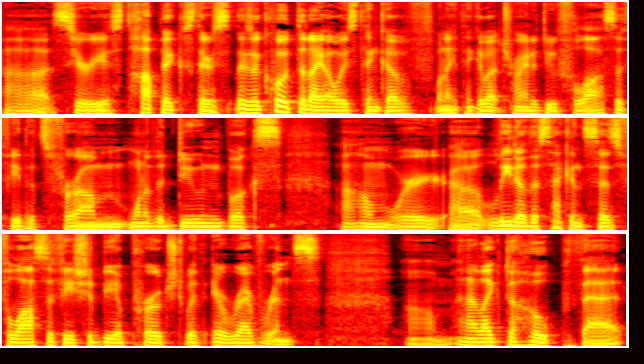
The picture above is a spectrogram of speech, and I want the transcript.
uh, serious topics. There's there's a quote that I always think of when I think about trying to do philosophy. That's from one of the Dune books, um, where uh, Leto II says philosophy should be approached with irreverence. Um, and I like to hope that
